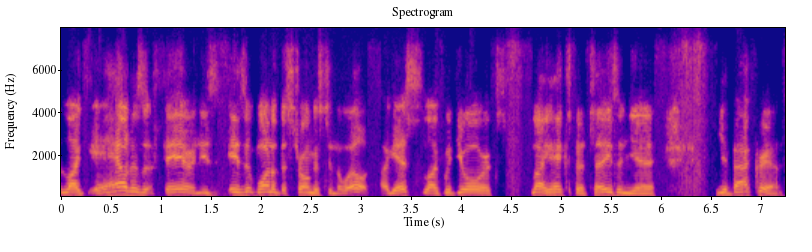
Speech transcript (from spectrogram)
Like, how does it fare, and is is it one of the strongest in the world? I guess, like with your like expertise and your your background.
